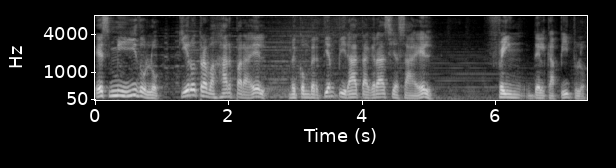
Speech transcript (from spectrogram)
Es mi ídolo. Quiero trabajar para él. Me convertí en pirata gracias a él. Fin del capítulo.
